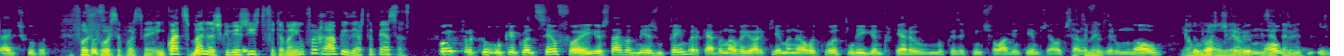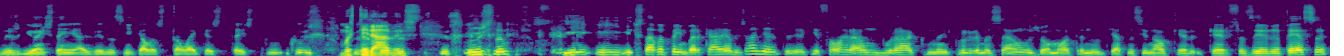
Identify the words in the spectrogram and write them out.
Ai, desculpa. Força, força, força. Em quatro semanas escreveste isto, foi também foi rápido esta peça. Foi porque o que aconteceu foi, eu estava mesmo para embarcar para Nova Iorque e a Manuela Couto liga-me, porque era uma coisa que tínhamos falado em tempos, ela gostava Exatamente. de fazer um monólogo. É um eu gosto de escrever monólogos, os meus guiões têm às vezes assim aquelas talecas de texto que, os, Umas tiradas. se e, e, e, estava para embarcar, ela diz: Olha, aqui a falar há um buraco na programação, o João Mota no Teatro Nacional quer, quer fazer a peça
